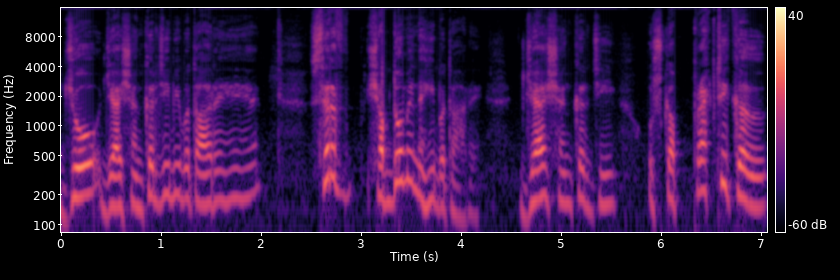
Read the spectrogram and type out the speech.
जो जयशंकर जी भी बता रहे हैं, सिर्फ़ शब्दों में नहीं बता रहे जयशंकर जी उसका प्रैक्टिकल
